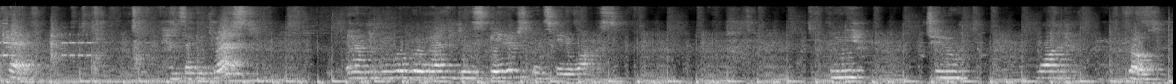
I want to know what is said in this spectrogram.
Okay. Ten seconds rest. And we will go back into the skaters and skater walks. Three, two, one, go.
